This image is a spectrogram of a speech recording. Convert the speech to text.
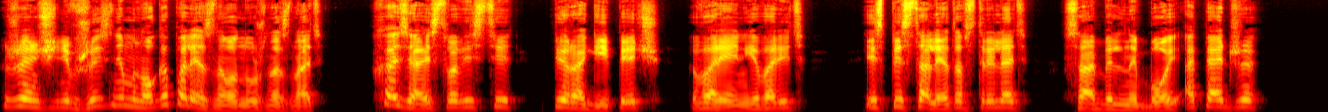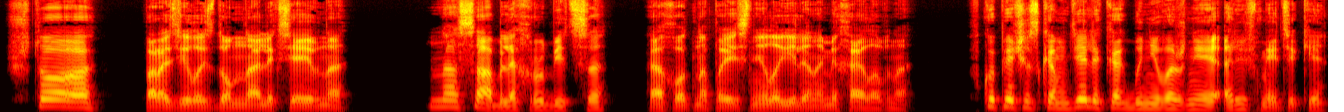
«Женщине в жизни много полезного нужно знать. Хозяйство вести, пироги печь, варенье варить, из пистолетов стрелять, сабельный бой опять же». «Что?» — поразилась Домна Алексеевна. «На саблях рубиться», — охотно пояснила Елена Михайловна. «В купеческом деле как бы не важнее арифметики».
